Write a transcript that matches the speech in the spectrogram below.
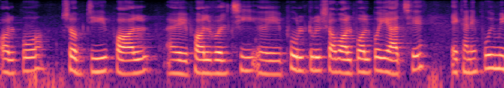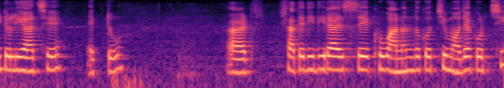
অল্প সবজি, ফল, এই ফল বলছি, এই ফুল টুল সব অল্প অল্পই আছে। এখানে পুঁই মিটলি আছে একটু। আর সাথে দিদিরা এসছে, খুব আনন্দ করছি, মজা করছি।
